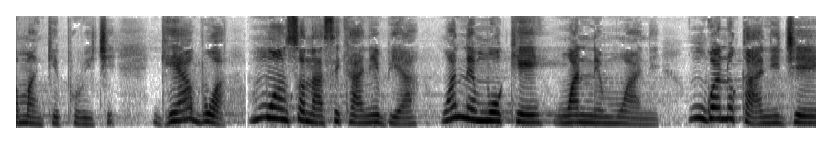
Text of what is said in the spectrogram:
ọma nke pụrụ iche gee abụ a mmụọ nsọ na-asị ka anyị bịa nwanne m nwoke nwanne m nwaanyị ngwanụ ka anyị jee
